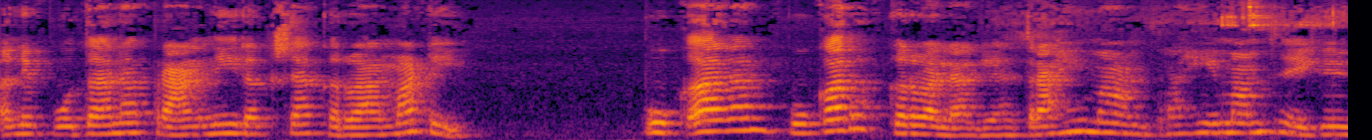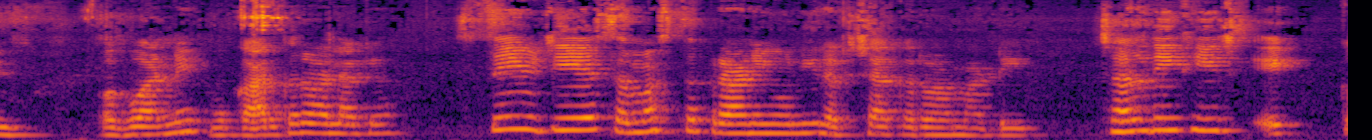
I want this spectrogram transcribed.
અને પોતાના પ્રાણની રક્ષા કરવા માટે પોકારામ પોકાર કરવા લાગ્યા. ત્રાહીમામ ત્રાહીમામ થઈ ગયું. ભગવાનને પોકાર કરવા લાગ્યા. શિવજીએ સમસ્ત પ્રાણીઓની રક્ષા કરવા માટે જલ્દીથી જ એક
